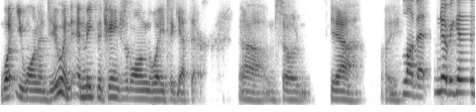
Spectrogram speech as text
what you want to do and, and make the changes along the way to get there um, so yeah I... Love it. No, because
